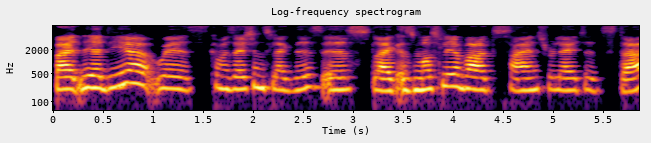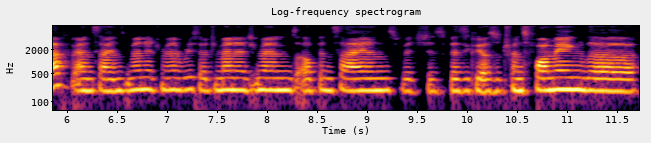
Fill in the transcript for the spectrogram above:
But the idea with conversations like this is like is mostly about science related stuff and science management, research management, open science, which is basically also transforming the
